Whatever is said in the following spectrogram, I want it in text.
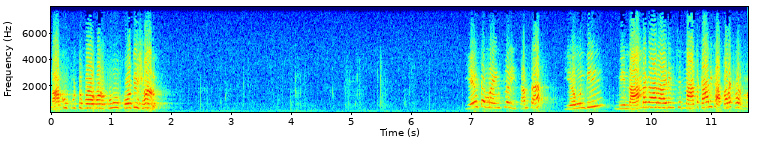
నాకు పుట్టిపోయే కొడుకు కోటీశ్వరుడు. ఏమిటమ్మా ఇంట్లో ఈ సంత? ఏముంది? మీ నాన్నగారు ఆడించిన నాటకానికి అపరకర్మ.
